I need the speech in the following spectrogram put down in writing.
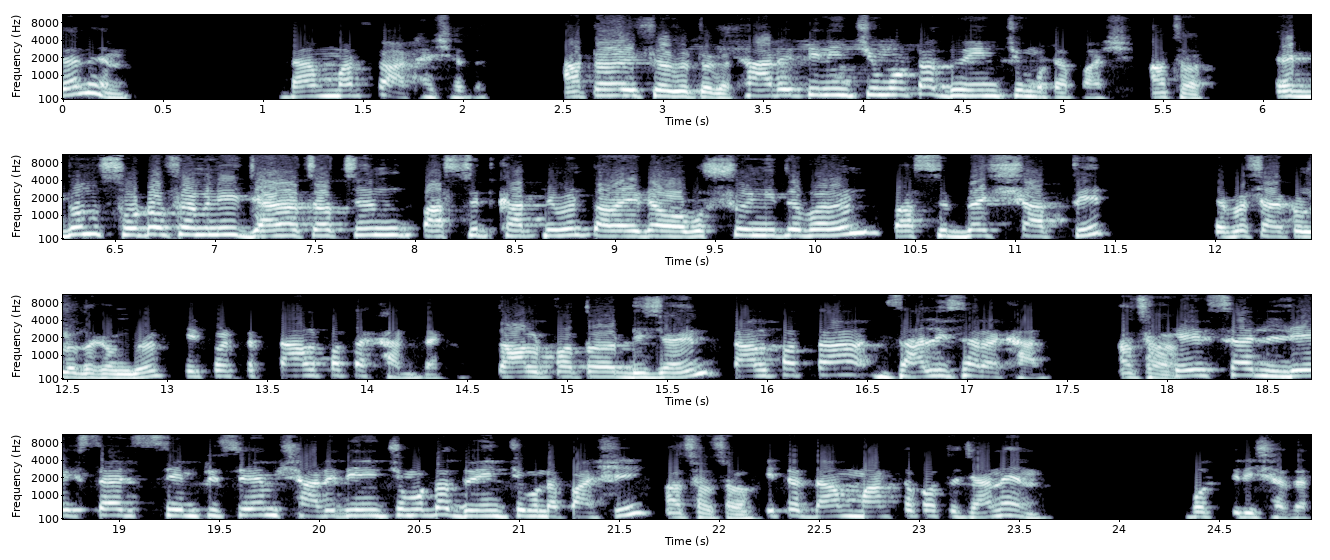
জানেন? দাম মাত্র আঠাশ হাজার। আঠাইশ হাজার টাকা। সাড়ে তিন ইঞ্চি মোটা দুই ইঞ্চি মোটা পাশ আচ্ছা। একদম ছোট ফ্যামিলি যারা চাচ্ছেন পাঁচ ফিট খাট নেবেন তারা এটা অবশ্যই নিতে পারেন। পাঁচ ফিট বাই সাত ফিট এরপর সার কোনটা দেখান এরপর একটা তাল পাতা খাট দেখো তাল পাতা ডিজাইন তাল পাতা জালি ছাড়া খাট। আচ্ছা। Head side leg side same to same সাড়ে তিন ইঞ্চি মোটা দুই ইঞ্চি মোটা পাশি। আচ্ছা আচ্ছা। এটার দাম মাত্র কত জানেন? বত্রিশ হাজার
